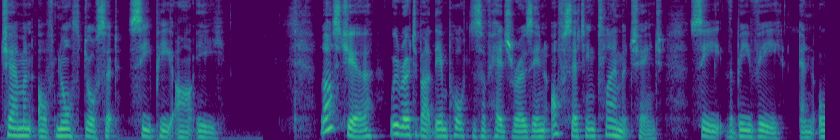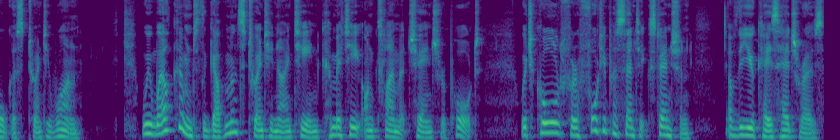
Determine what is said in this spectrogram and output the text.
chairman of North Dorset CPRE. Last year, we wrote about the importance of hedgerows in offsetting climate change. See the BV in August 21. We welcomed the government's 2019 Committee on Climate Change report which called for a 40% extension of the UK's hedgerows.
